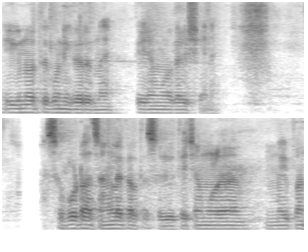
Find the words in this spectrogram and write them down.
इग्नोर तर कोणी करत नाही. त्याच्यामुळं काही विषय नाही. सपोर्ट हा चांगला करतात सगळे. त्याच्यामुळं मी पण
